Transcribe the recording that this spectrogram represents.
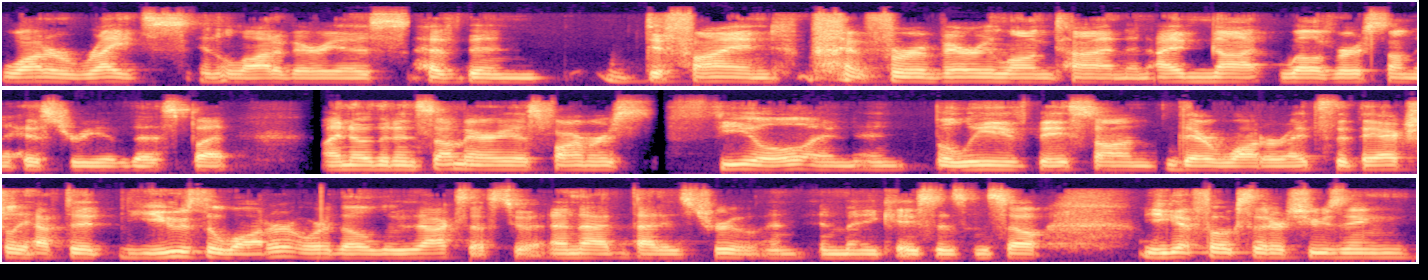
water rights in a lot of areas have been defined for a very long time. And I'm not well versed on the history of this, but I know that in some areas, farmers feel and, and believe, based on their water rights, that they actually have to use the water or they'll lose access to it. And that, that is true in, in many cases. And so you get folks that are choosing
